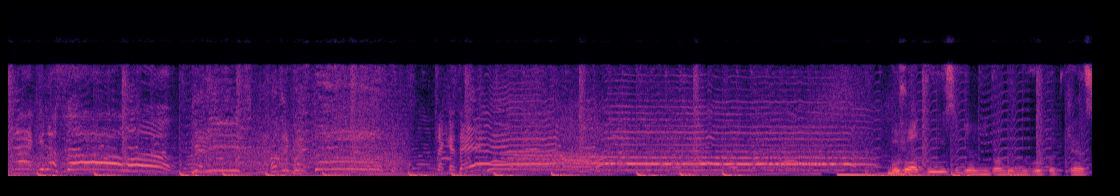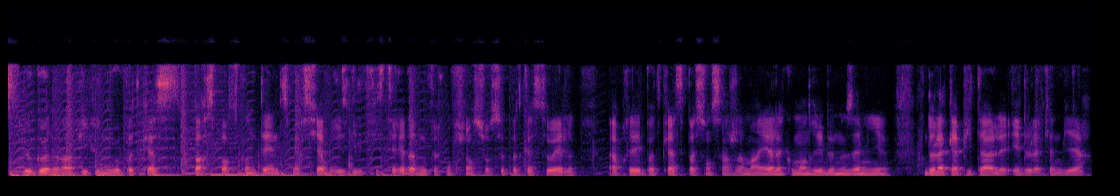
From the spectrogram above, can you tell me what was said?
Ignacio! Bonjour à tous et bienvenue dans le nouveau podcast, le Gone Olympique, le nouveau podcast par Sports Content. Merci à Brice Gilchrist Tereda de nous faire confiance sur ce podcast OL après les podcasts Passion Saint-Germain et à la commanderie de nos amis de la capitale et de la Canebière.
